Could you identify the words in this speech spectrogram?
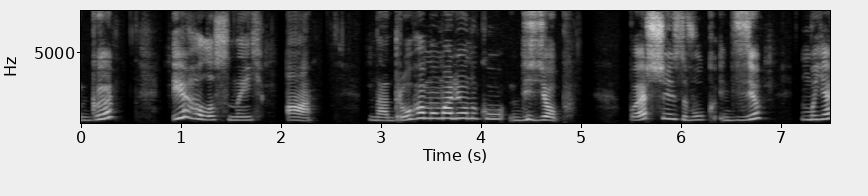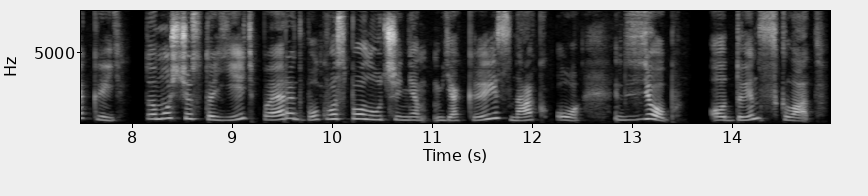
г і голосний а. На другому малюнку дзьоб. Перший звук дз м'який, тому що стоїть перед буквосполученням м'який знак О. Дзьоб один склад.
